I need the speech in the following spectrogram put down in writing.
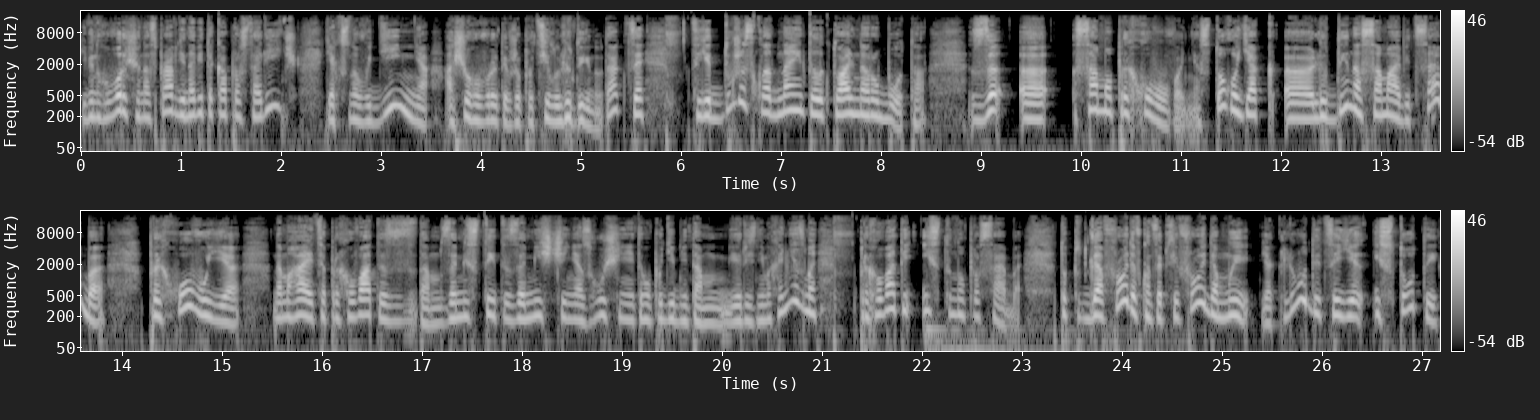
І він говорить, що насправді навіть така проста річ, як сновидіння, а що говорити вже про цілу людину, так, це це є дуже складна інтелектуальна робота з е, самоприховування, з того, як е, людина сама від себе приховує, намагається приховати, там, замістити заміщення, згущення і тому подібні там різні механізми, приховати істину про себе. Тобто для Фройда, в концепції Фройда, ми, як люди, це є істоти,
